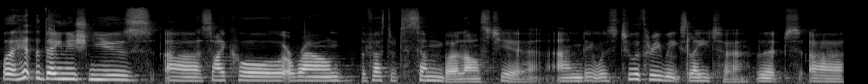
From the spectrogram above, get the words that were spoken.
Well, it hit the Danish news uh, cycle around the 1st of December last year, and it was two or three weeks later that uh,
